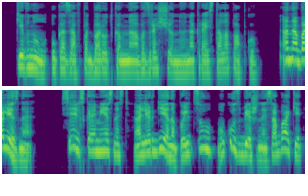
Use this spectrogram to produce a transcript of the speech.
— кивнул, указав подбородком на возвращенную на край стола папку. «Она болезная. Сельская местность, аллергия на пыльцу, укус бешеной собаки.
